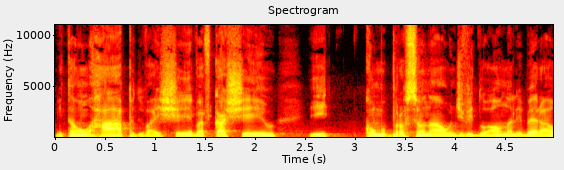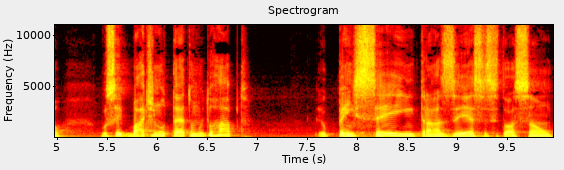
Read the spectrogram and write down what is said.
Então, rápido, vai cheio, vai ficar cheio. E como profissional individual na liberal, você bate no teto muito rápido eu pensei em trazer essa situação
